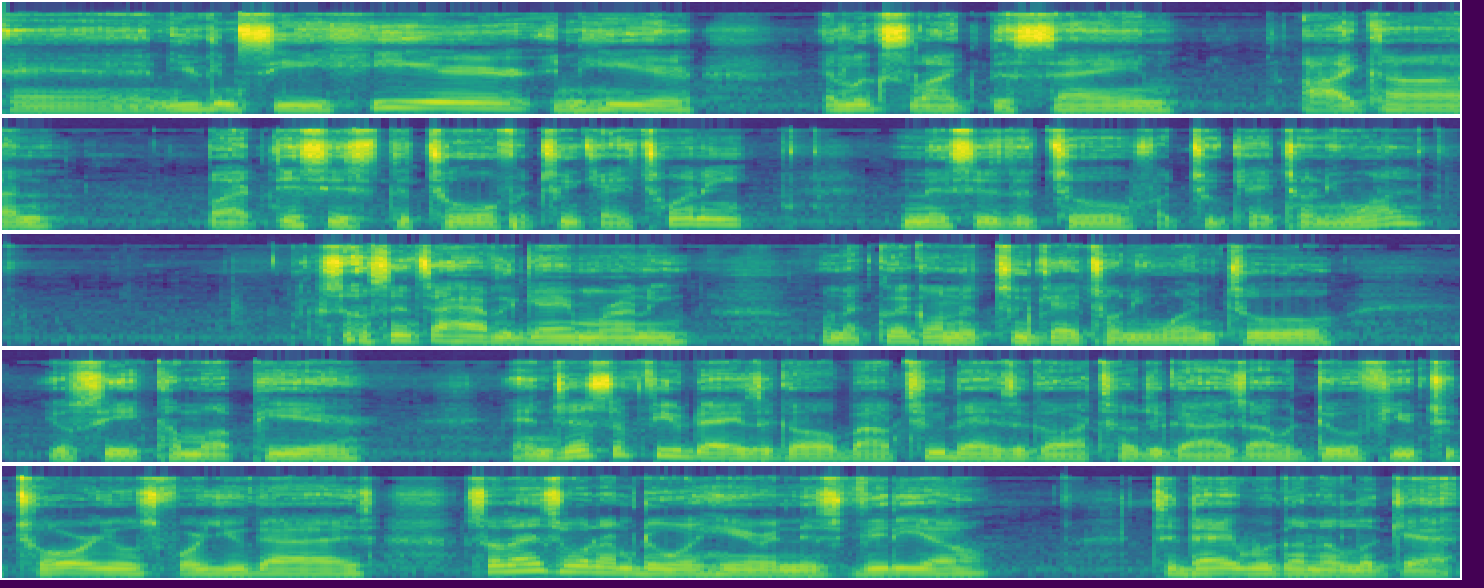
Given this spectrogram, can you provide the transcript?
And you can see here and here, it looks like the same icon, but this is the tool for 2K20, and this is the tool for 2K21. So since I have the game running, when I click on the 2K21 tool, you'll see it come up here. And just a few days ago, about two days ago, I told you guys I would do a few tutorials for you guys. So that's what I'm doing here in this video. Today, we're going to look at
